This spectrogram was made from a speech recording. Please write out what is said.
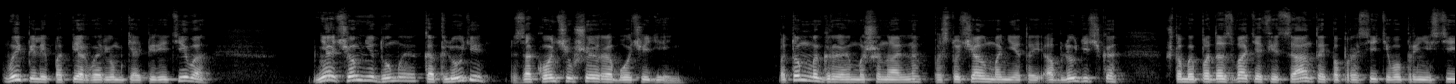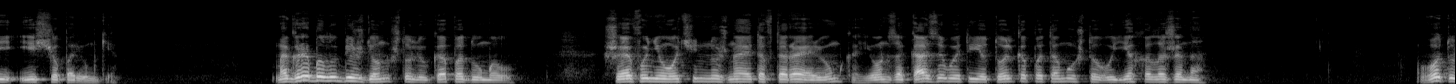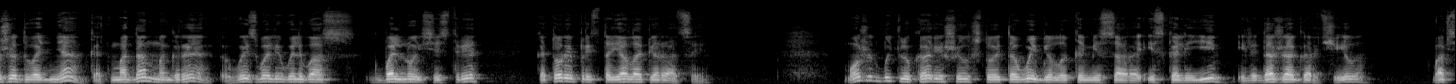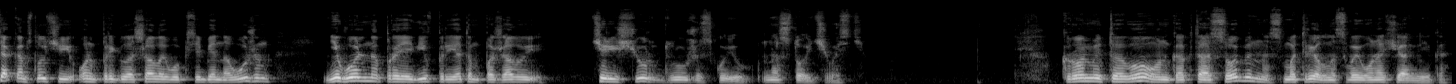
Выпили по первой рюмке аперитива, ни о чем не думая, как люди, закончившие рабочий день. Потом Мегре машинально постучал монетой о блюдечко, чтобы подозвать официанта и попросить его принести еще по рюмке. Мегре был убежден, что Люка подумал. Шефу не очень нужна эта вторая рюмка, и он заказывает ее только потому, что уехала жена. Вот уже два дня, как мадам Мегре вызвали в Эльвас к больной сестре, которой предстояла операция. Может быть, Люка решил, что это выбило комиссара из колеи или даже огорчило. Во всяком случае, он приглашал его к себе на ужин, невольно проявив при этом, пожалуй, чересчур дружескую настойчивость. Кроме того, он как-то особенно смотрел на своего начальника,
